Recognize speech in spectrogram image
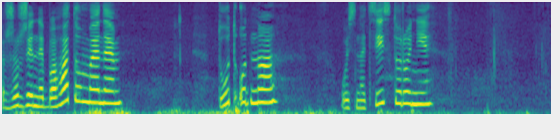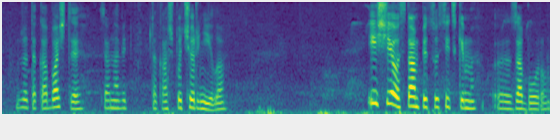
Жоржин небагато в мене. Тут одна, ось на цій стороні. Вже така, бачите, ця навіть така аж почорніла. І ще ось там під сусідським е, забором.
